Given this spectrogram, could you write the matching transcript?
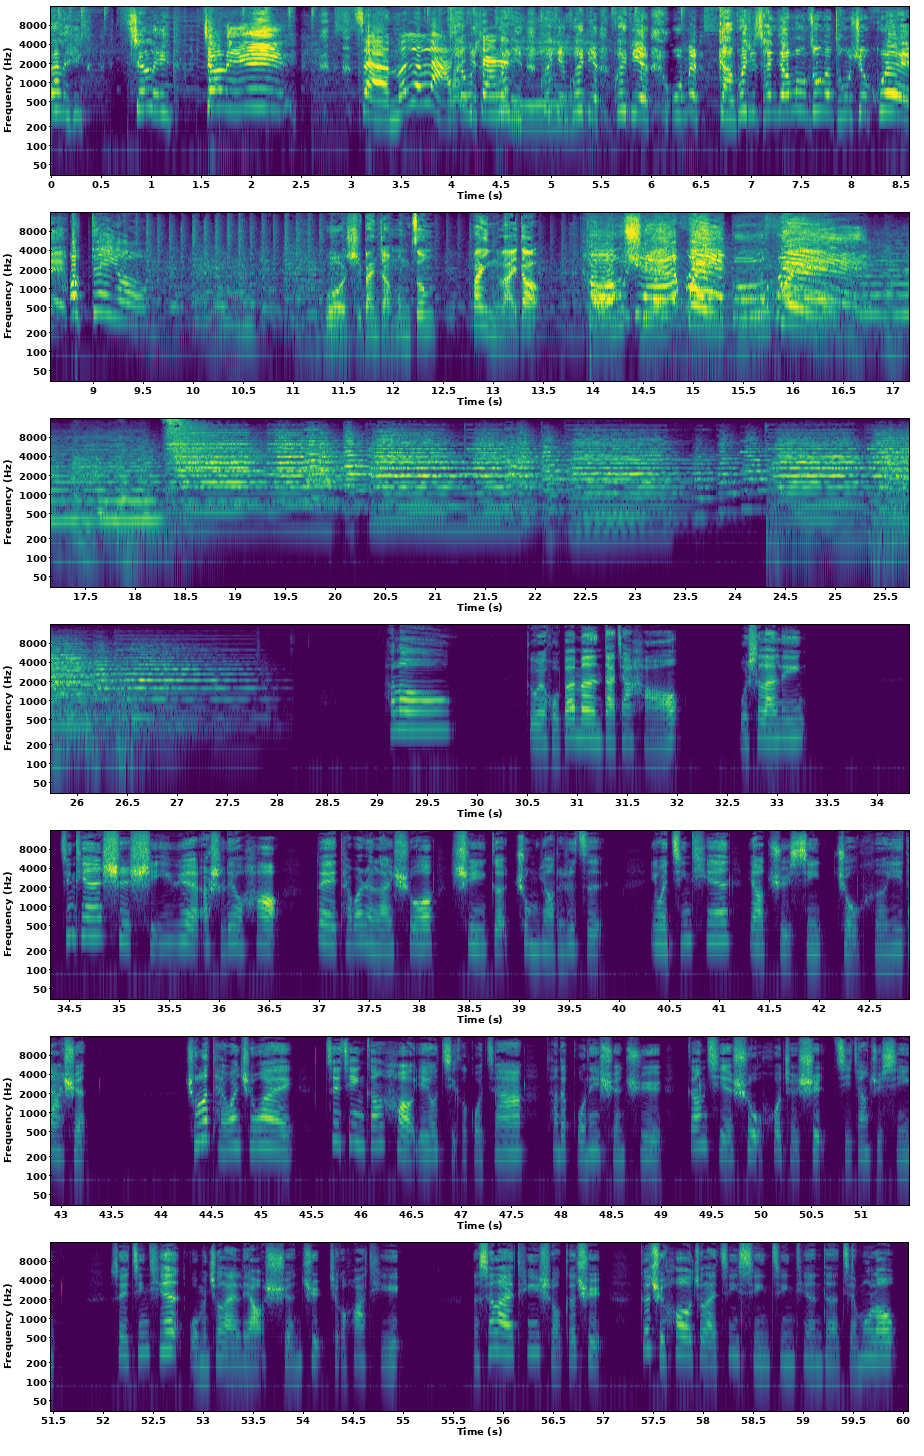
嘉玲，嘉玲，嘉玲，怎么了啦？东山里，快点，快点，快点，我们赶快去参加梦中的同学会。哦，对哦，我是班长孟宗，欢迎来到同学会不会？各位伙伴们，大家好，我是兰陵。今天是十一月二十六号，对台湾人来说是一个重要的日子，因为今天要举行九合一大选。除了台湾之外，最近刚好也有几个国家，它的国内选举刚结束或者是即将举行，所以今天我们就来聊选举这个话题。那先来听一首歌曲，歌曲后就来进行今天的节目喽。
